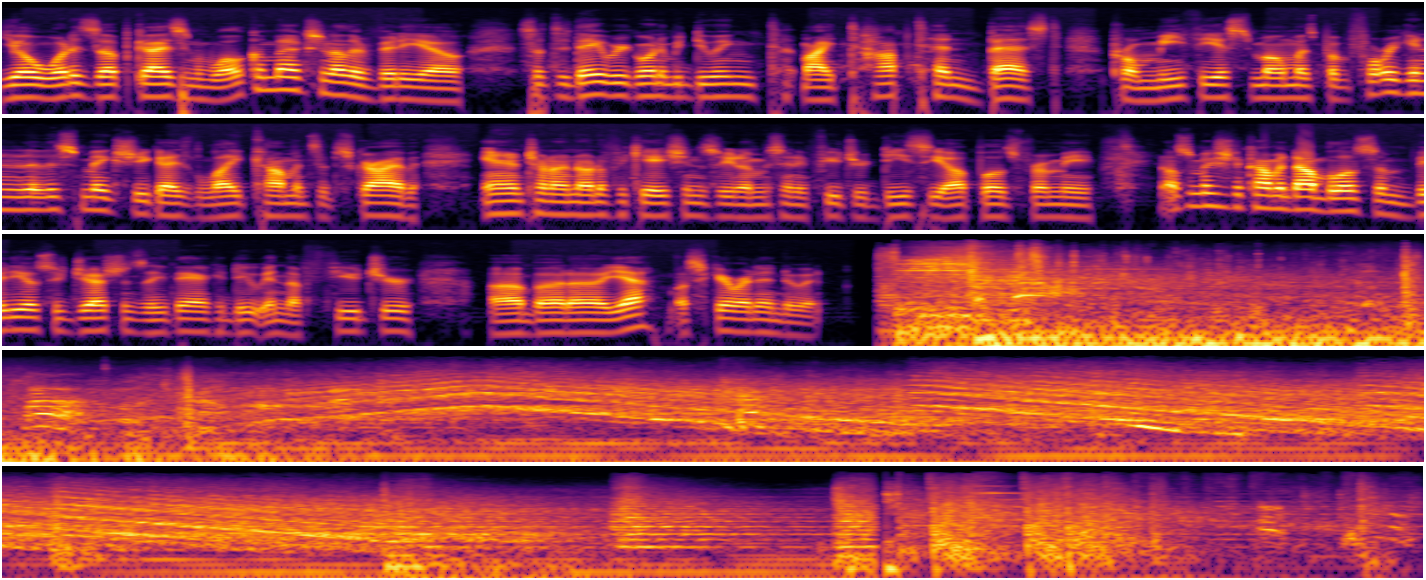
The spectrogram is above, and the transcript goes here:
Yo, what is up guys and welcome back to another video. So today we're going to be doing my top 10 best Prometheus moments. But before we get into this, make sure you guys like, comment, subscribe, and turn on notifications so you don't miss any future DC uploads from me. And also make sure to comment down below some video suggestions that you think I could do in the future. Uh, but uh, yeah, let's get right into it.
